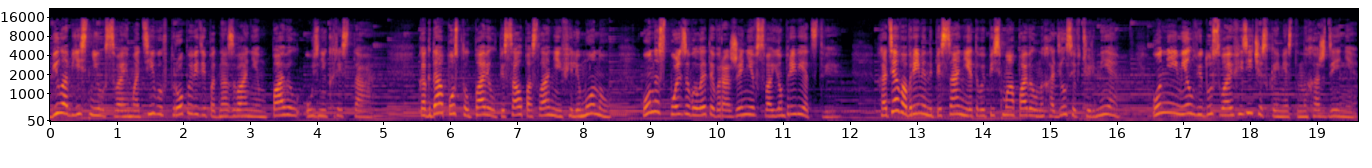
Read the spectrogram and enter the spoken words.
Билл объяснил свои мотивы в проповеди под названием «Павел – узник Христа». Когда апостол Павел писал послание Филимону, он использовал это выражение в своем приветствии. Хотя во время написания этого письма Павел находился в тюрьме, он не имел в виду свое физическое местонахождение.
